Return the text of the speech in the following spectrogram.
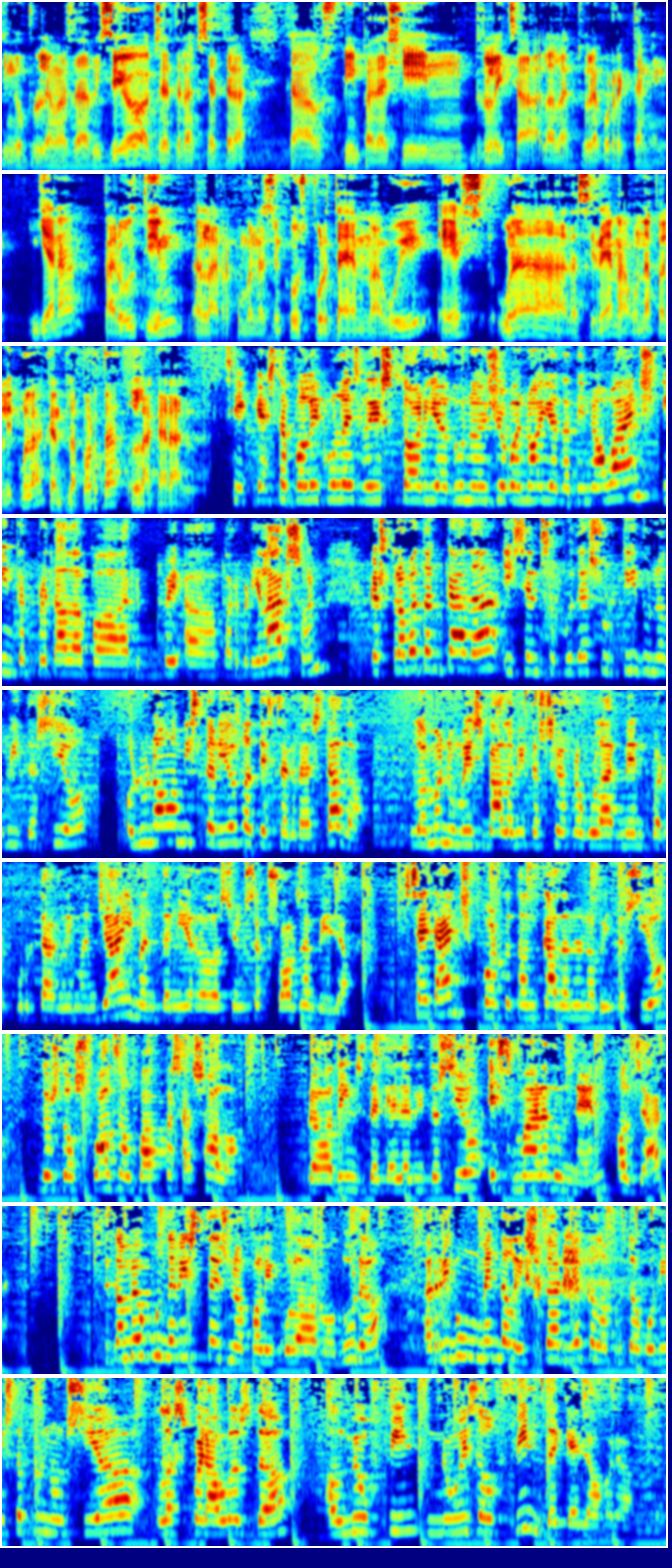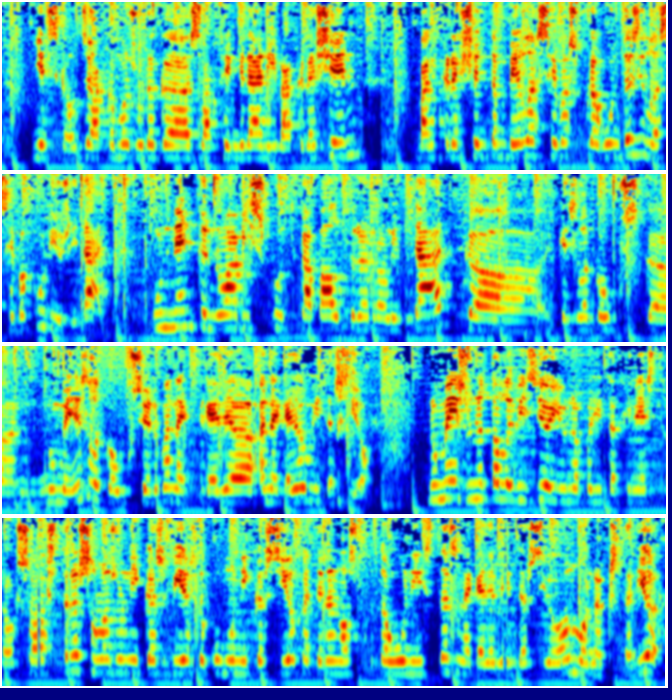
tingueu problemes de visió, etc etc que us impedeixin realitzar la lectura correctament. I ara, per últim, la recomanació que us portem avui és una de cinema, una pel·lícula que ens la porta la Caral. Sí, aquesta pel·lícula és la història d'una jove noia de 19 anys, interpretada per, uh, per Brie Larson, que es troba tancada i sense poder sortir d'una habitació on un home misteriós la té segrestada. L'home només va a l'habitació regularment per portar-li menjar i mantenir relacions sexuals amb ella. Set anys porta tancada en una habitació, dos dels quals els va passar sola. Però dins d'aquella habitació és mare d'un nen, el Jack, des del meu punt de vista és una pel·lícula molt dura. Arriba un moment de la història que la protagonista pronuncia les paraules de el meu fill no és el fill d'aquell ogre. I és que el Jack, a mesura que es va fent gran i va creixent, van creixent també les seves preguntes i la seva curiositat. Un nen que no ha viscut cap altra realitat que, que és la que, que només la que observa en aquella, en aquella habitació. Només una televisió i una petita finestra al sostre són les úniques vies de comunicació que tenen els protagonistes en aquella habitació al món exterior.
